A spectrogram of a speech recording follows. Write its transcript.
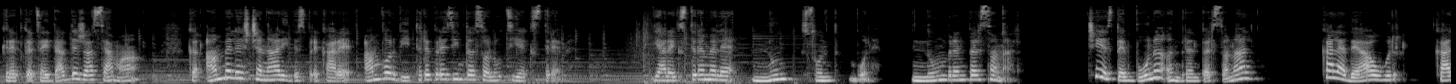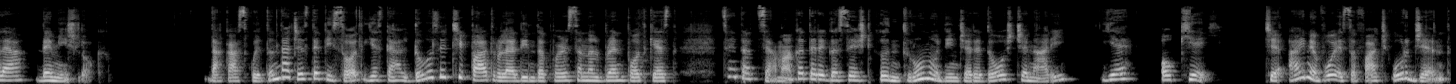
Cred că ți-ai dat deja seama că ambele scenarii despre care am vorbit reprezintă soluții extreme. Iar extremele nu sunt bune. Nu în brand personal. Ce este bună în brand personal? Calea de aur, calea de mijloc. Dacă ascultând acest episod este al 24-lea din The Personal Brand Podcast, ți-ai dat seama că te regăsești într-unul din cele două scenarii, e ok. Ce ai nevoie să faci urgent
